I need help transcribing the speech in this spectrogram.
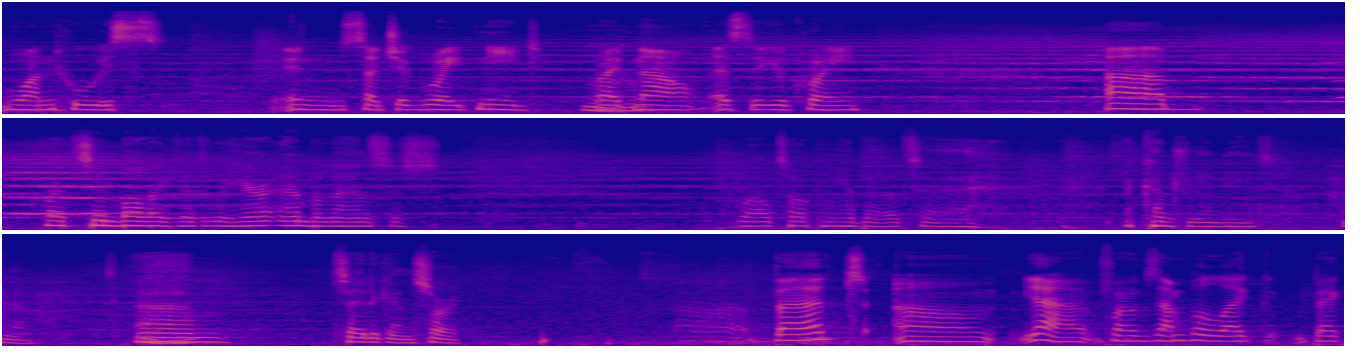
one who is in such a great need right now as the Ukraine. Quite symbolic that we hear ambulances while talking about uh, a country in need. Yeah. Um, say it again. Sorry. But um, yeah, for example, like back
